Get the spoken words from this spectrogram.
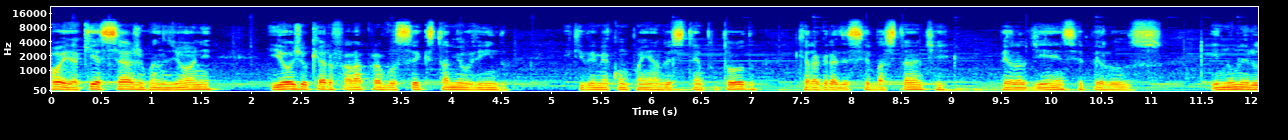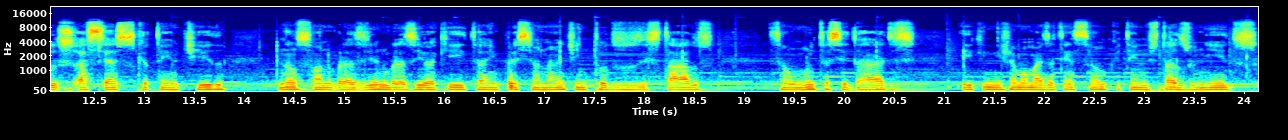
Oi, aqui é Sérgio Banzioni e hoje eu quero falar para você que está me ouvindo e que vem me acompanhando esse tempo todo. Quero agradecer bastante pela audiência, pelos inúmeros acessos que eu tenho tido, não só no Brasil, no Brasil aqui está impressionante em todos os estados, são muitas cidades e que me chamou mais atenção porque tem nos Estados Unidos,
